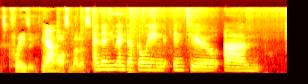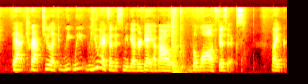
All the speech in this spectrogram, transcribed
It's crazy how Yeah. awesome that is. And then you end up going into um, that trap too. Like we, we you had said this to me the other day about the law of physics. Like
